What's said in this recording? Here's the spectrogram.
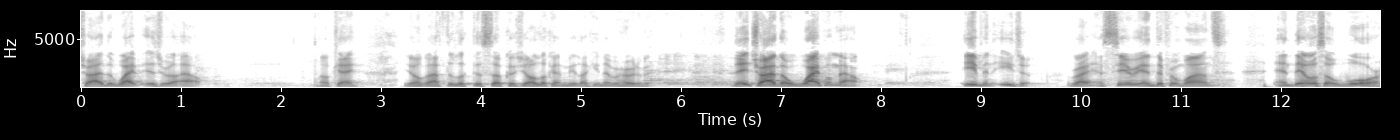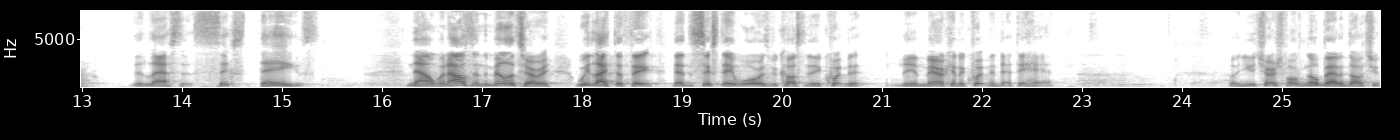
tried to wipe Israel out. Okay? Y'all gonna have to look this up because y'all look at me like you never heard of it. They tried to wipe them out, even Egypt, right? And Syria and different ones. And there was a war that lasted six days. Now, when I was in the military, we like to think that the Six Day War was because of the equipment the American equipment that they had. But you church folks know better, don't you?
